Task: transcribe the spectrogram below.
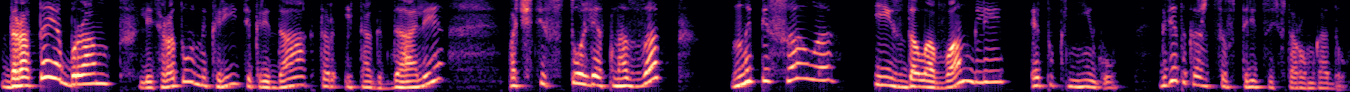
Доротея Брандт, литературный критик, редактор и так далее, почти сто лет назад написала и издала в Англии эту книгу, где-то, кажется, в 1932 году.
